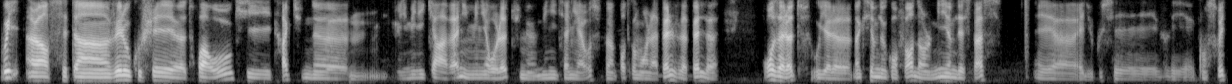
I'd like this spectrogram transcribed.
Oui, alors c'est un vélo couché euh, trois roues qui tracte une, euh, une mini caravane, une mini roulotte, une mini tiny house, peu importe comment on l'appelle. Je l'appelle euh, Rosalotte, où il y a le maximum de confort dans le minimum d'espace. Et, euh, et, du coup, c'est, je l'ai construite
